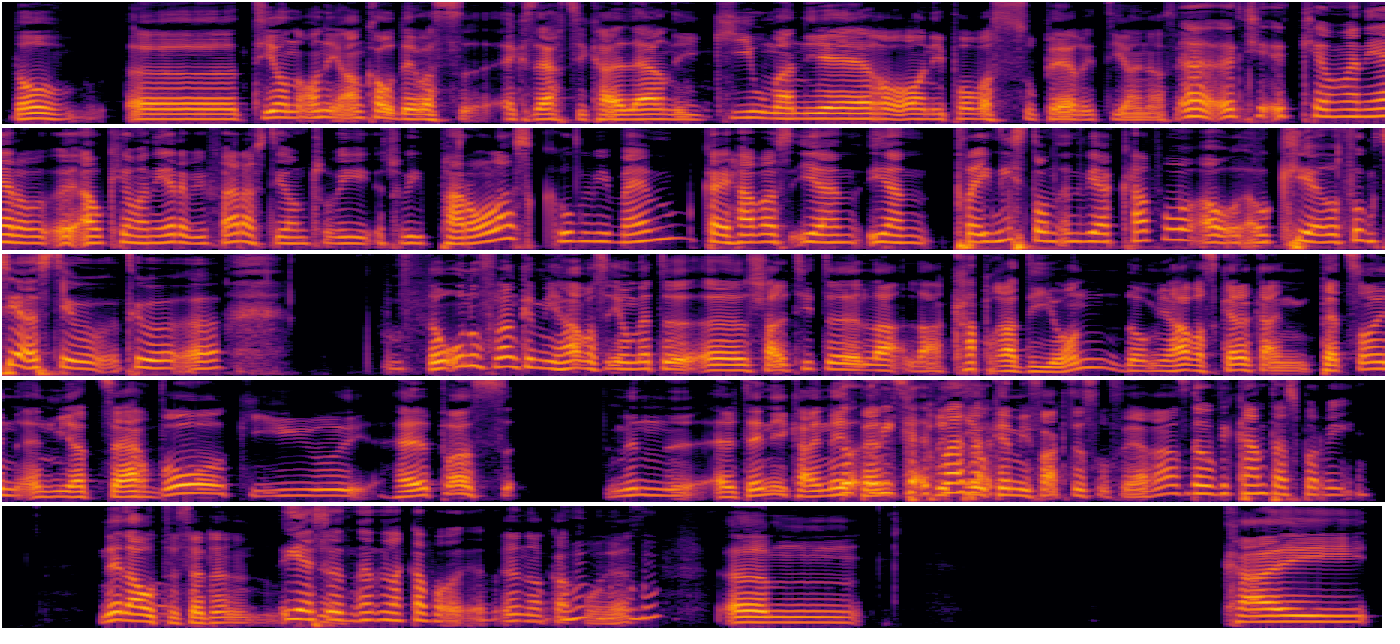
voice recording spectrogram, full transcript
do Uh, tion oni ancau devas exerci cae lerni kiu maniero oni povas superi tiajn aferojn. Eh, eh, uh, kiu maniero au kiu maniere vi faras tion, ĉu vi ĉu vi parolas kun vi mem cae havas ian ian trainiston en via capo, au, au kiel funkcias tiu tiu uh, Do unu flanke mi havas iomete eh, uh, schaltite la la capradion, do mi havas kelkajn pecojn en mia cerbo kiuj helpas min elteni kaj ne do, pensi vi, pri tio, ke mi fakte suferas. Do vi kantas por vi? Ne laute, sed... Eh, yes, yes. en la capo. En la capo, mm -hmm, yes. Mm -hmm. um, kai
